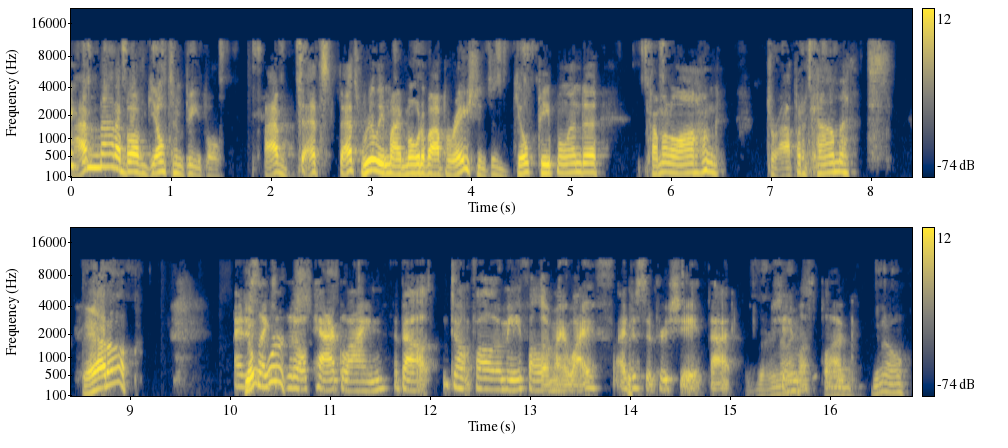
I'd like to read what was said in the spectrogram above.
I'm not above guilting people. I've, that's, that's really my mode of operation. Just guilt people into coming along, dropping a comment. They add up. I just like a little tagline about "Don't follow me, follow my wife." I just appreciate that shameless nice. plug. You know,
